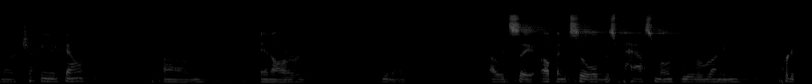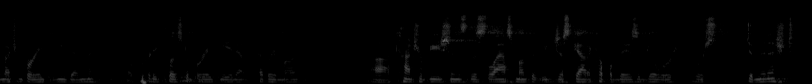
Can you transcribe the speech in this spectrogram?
in our checking account. Um, and our, you would say up until this past month, we were running pretty much break even, or pretty close to break even every month. Uh, contributions this last month that we just got a couple days ago were, were diminished.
